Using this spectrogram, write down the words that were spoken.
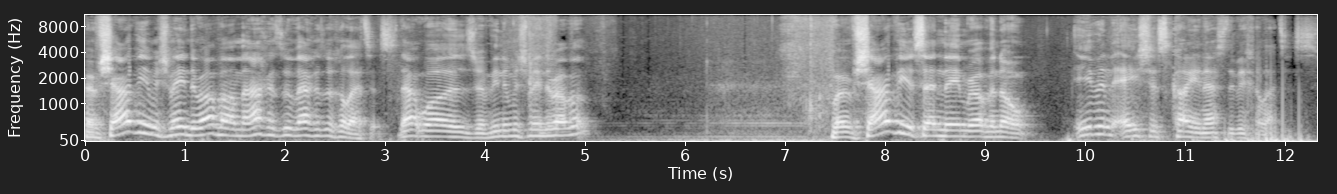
Rav Sharvi Mishmei Derava Ma'achazu V'achazu Chaletzes. That was Ravina Mishmei Derava. Rav Sharvi said name Rava, no. Even Ashes Kayin has to be Chaletzes.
